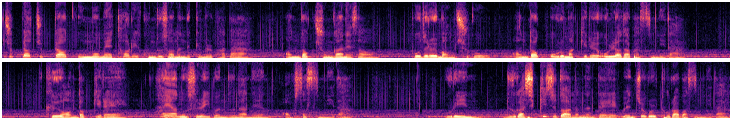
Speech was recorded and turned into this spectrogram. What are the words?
쭈뼛쭈뼛 온몸에 털이 곤두서는 느낌을 받아 언덕 중간에서 보드를 멈추고 언덕 오르막길을 올려다 봤습니다. 그 언덕길에 하얀 옷을 입은 누나는 없었습니다. 우린 누가 시키지도 않았는데 왼쪽을 돌아봤습니다.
